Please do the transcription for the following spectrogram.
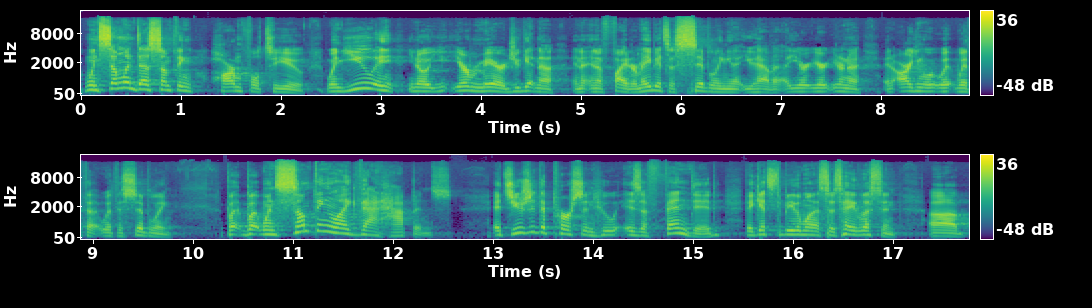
When someone does something harmful to you, when you, eh, you know, your marriage, you get in a, in a, in a fight, or maybe it's a sibling that you have, you're, you're, you're in a, an argument with, with, a, with a sibling. But, but when something like that happens, it's usually the person who is offended that gets to be the one that says, hey, listen, uh,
